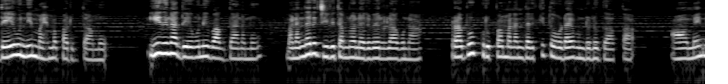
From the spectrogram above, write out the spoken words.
దేవుణ్ణి మహిమపరుద్దాము. ఈ దిన దేవుని వాగ్దానము మనందరి జీవితంలో నెరవేరులాగున? ప్రభు కృప మనందరికీ తోడై ఉండునుగాక. ఆమెన్.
